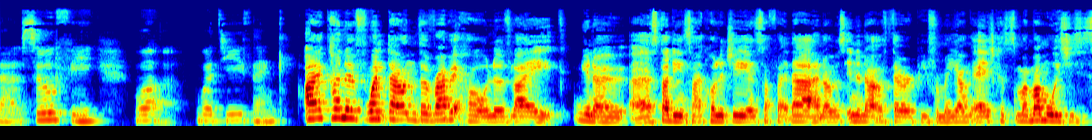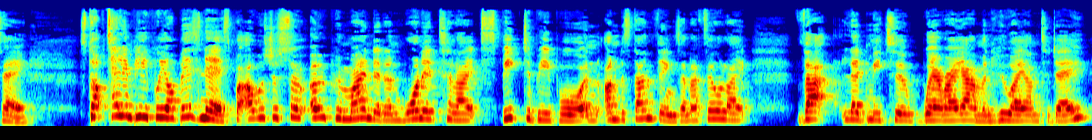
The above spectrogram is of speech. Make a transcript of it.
uh, sophie what what do you think? I kind of went down the rabbit hole of like you know uh, studying psychology and stuff like that. And i was in and out of therapy from a young age because my mum always used to say stop telling people your business. But i was just so open-minded and wanted to like speak to people and understand things. And i feel like that led me to where i am and who i am today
